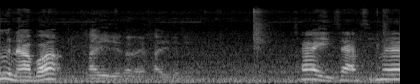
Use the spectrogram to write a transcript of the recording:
อื่นอะบ่ไข่เท่าไหร่ไข่เดี๋ยวใช่สามสิบห้า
